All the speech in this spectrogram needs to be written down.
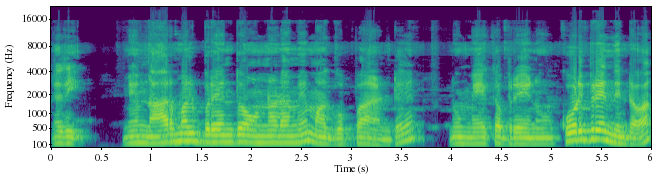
అది మేము నార్మల్ బ్రెయిన్తో ఉండడమే మా గొప్ప అంటే నువ్వు మేక బ్రెయిన్ కోడి బ్రెయిన్ తింటావా?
